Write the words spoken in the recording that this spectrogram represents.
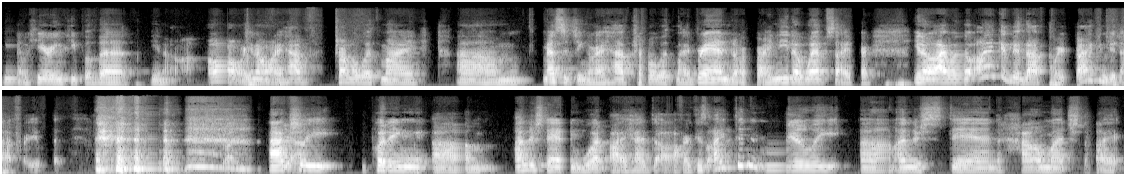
you know, hearing people that, you know, oh, you know, I have trouble with my um, messaging or I have trouble with my brand or I need a website or, you know, I would go, I can do that for you. I can do that for you. But actually yeah. putting, um, understanding what I had to offer because I didn't really um, understand how much I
